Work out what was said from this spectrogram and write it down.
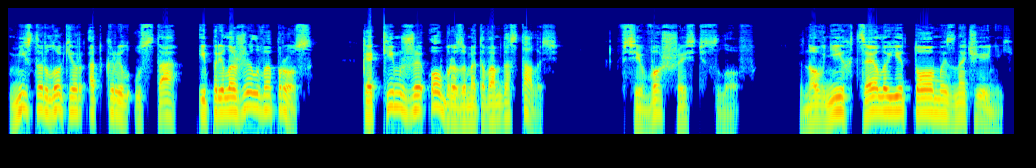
мистер Локер открыл уста и приложил вопрос, каким же образом это вам досталось? Всего шесть слов, но в них целые томы значений.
